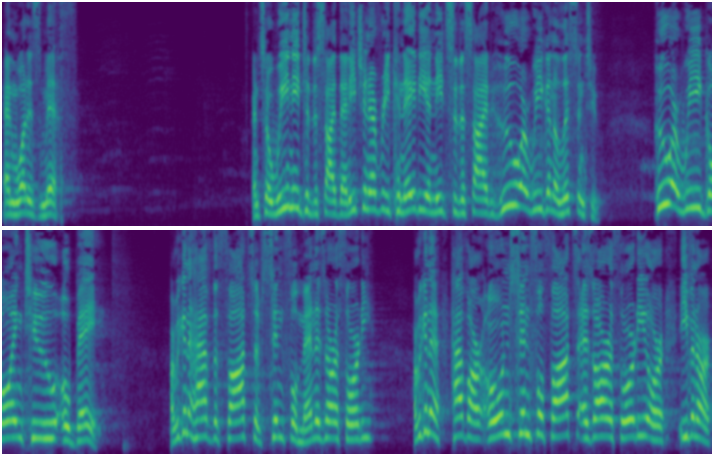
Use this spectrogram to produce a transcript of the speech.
and what is myth. And so we need to decide that each and every Canadian needs to decide who are we going to listen to? Who are we going to obey? Are we going to have the thoughts of sinful men as our authority? Are we going to have our own sinful thoughts as our authority or even our,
